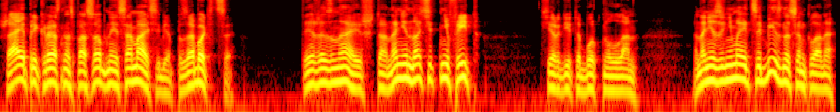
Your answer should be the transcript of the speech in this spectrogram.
Шая прекрасно способна и сама о себе позаботиться. Ты же знаешь, что она не носит нефрит, сердито буркнул Лан. Она не занимается бизнесом клана,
